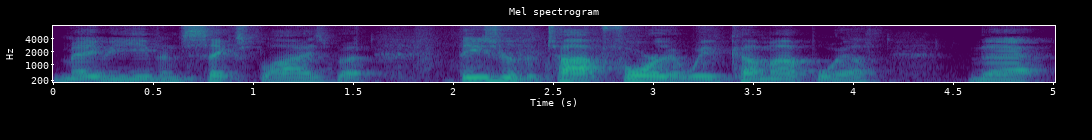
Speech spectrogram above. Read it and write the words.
maybe even six flies, but these are the top four that we've come up with that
